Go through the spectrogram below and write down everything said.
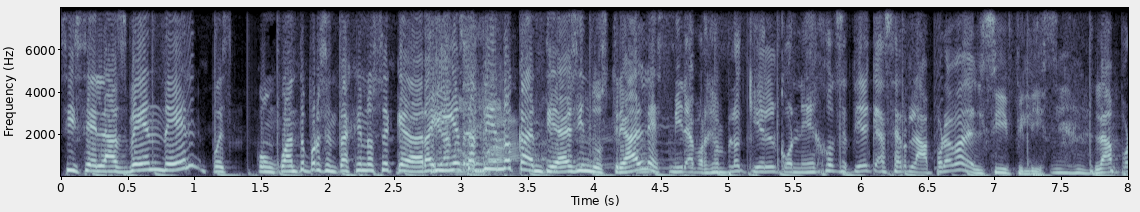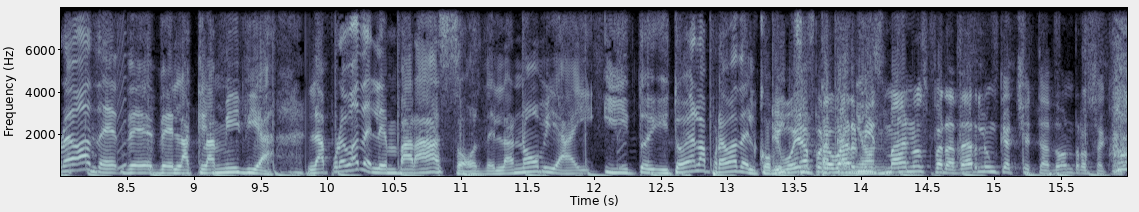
si se las venden, pues con cuánto porcentaje no se quedará. Y ella está pidiendo cantidades industriales. Mira, por ejemplo, aquí el conejo se tiene que hacer la prueba del sífilis, la prueba de, de- de la clamidia, la prueba del embarazo, de la novia y, y, y todavía la prueba del COVID. Y voy a probar cañón. mis manos para darle un cachetadón, Rosa Concha.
